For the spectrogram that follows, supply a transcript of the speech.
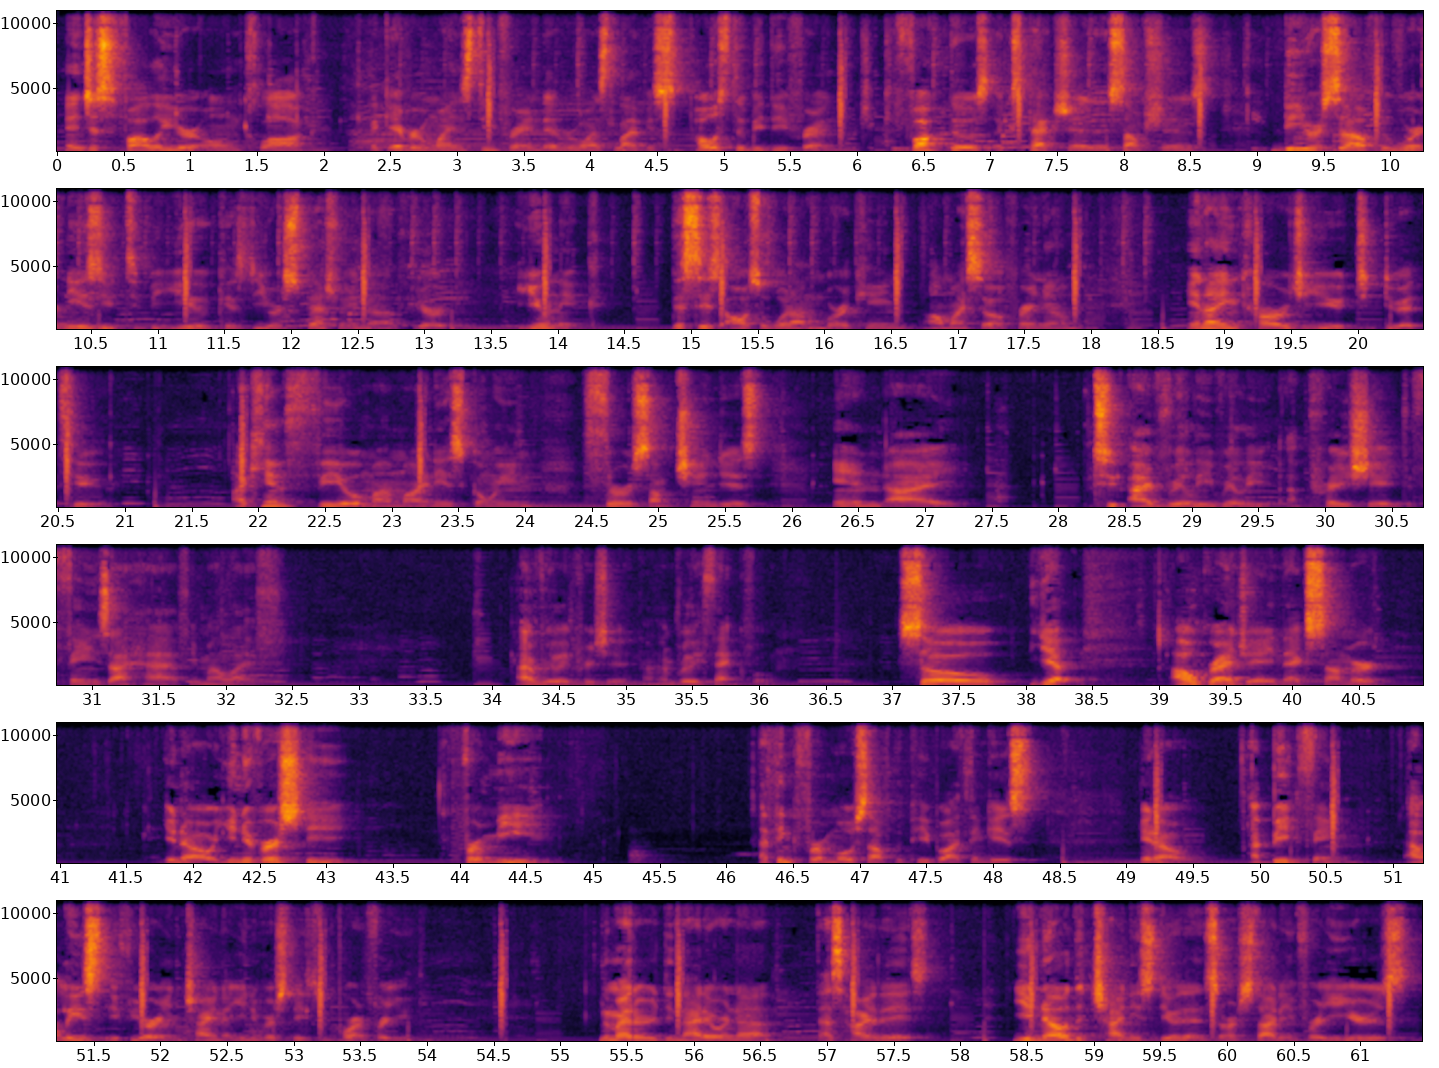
and just follow your own clock. Like everyone is different, everyone's life is supposed to be different. Fuck those expectations, and assumptions. Be yourself. The world needs you to be you because you're special enough. You're unique. This is also what I'm working on myself right now. And I encourage you to do it too. I can feel my mind is going through some changes and I to I really really appreciate the things I have in my life. I really appreciate it. I'm really thankful. So, yep. I'll graduate next summer. You know, university for me I think for most of the people I think is you know, a big thing at least if you're in China, university is important for you. No matter you deny it or not, that's how it is. You know the Chinese students are studying for years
